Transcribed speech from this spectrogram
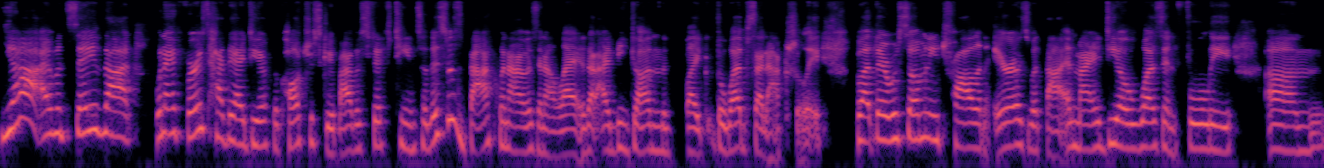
Yeah, I would say that when I first had the idea for Culture Scoop, I was 15. So this was back when I was in LA that I'd begun the, like the website actually. But there were so many trial and errors with that, and my idea wasn't fully um,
